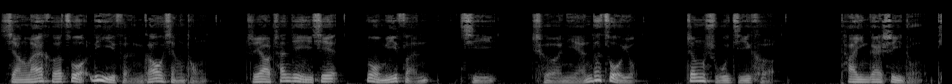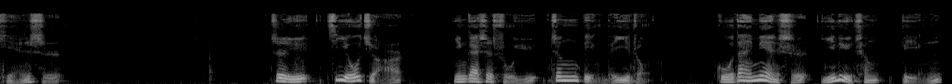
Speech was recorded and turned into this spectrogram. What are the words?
想来和做栗粉糕相同，只要掺进一些糯米粉，起。扯黏的作用，蒸熟即可。它应该是一种甜食。至于鸡油卷儿，应该是属于蒸饼的一种。古代面食一律称饼，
